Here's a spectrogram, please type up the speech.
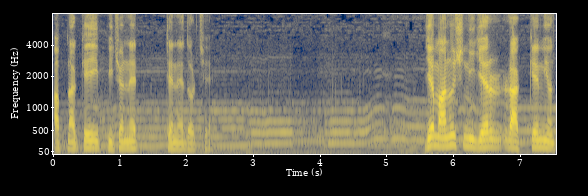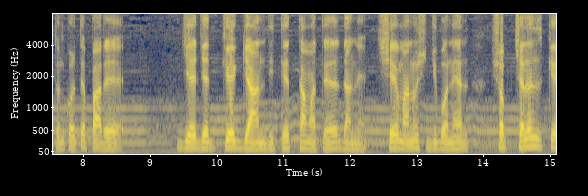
আপনাকেই পিছনে টেনে ধরছে? যে মানুষ নিজের রাগকে নিয়ন্ত্রণ করতে পারে, যে জেদকে জ্ঞান দিতে, থামাতে জানে, সে মানুষ জীবনের সব চ্যালেঞ্জকে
